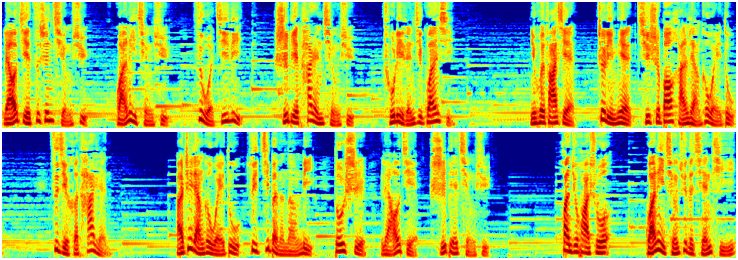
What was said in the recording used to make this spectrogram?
了解自身情绪、管理情绪、自我激励、识别他人情绪、处理人际关系。你会发现，这里面其实包含两个维度：自己和他人。而这两个维度最基本的能力都是了解、识别情绪。换句话说，管理情绪的前提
